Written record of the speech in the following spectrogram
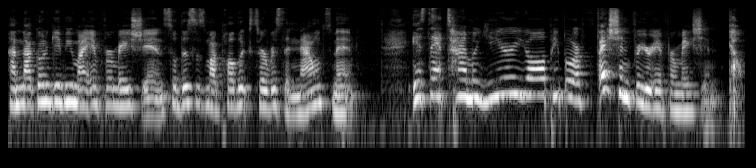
I'm not going to give you my information. So this is my public service announcement. It's that time of year, y'all. People are fishing for your information. Don't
